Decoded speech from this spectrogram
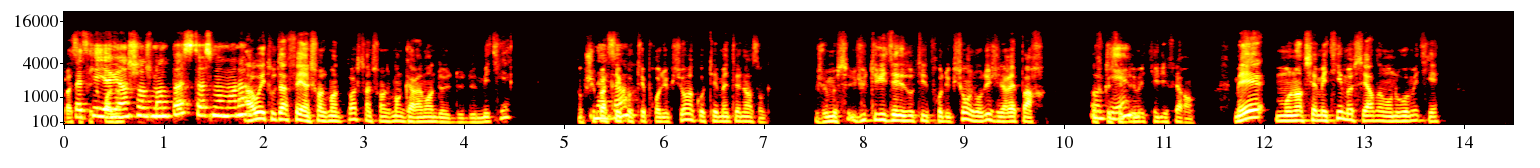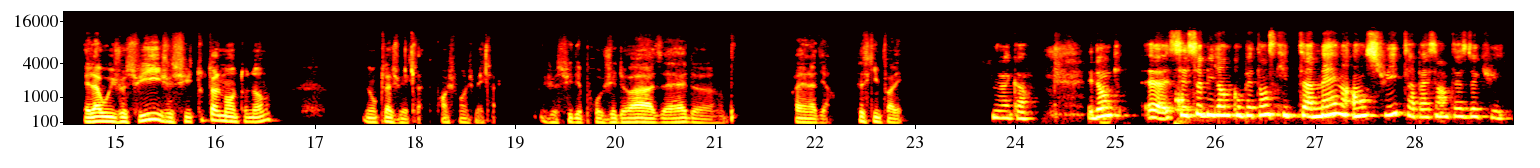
parce qu'il y a eu un changement de poste à ce moment-là? Ah oui, tout à fait, un changement de poste, un changement carrément de, de, de métier. Donc je suis passé côté production à côté maintenance. Donc j'utilisais les outils de production, aujourd'hui, je les répare. Parce que c'est deux métiers différents. Mais mon ancien métier me sert dans mon nouveau métier. Et là où je suis, je suis totalement autonome. Donc là, je m'éclate. Franchement, je m'éclate. Je suis des projets de A à Z. Euh, rien à dire. C'est ce qu'il me fallait. D'accord. Et donc, euh, c'est ce bilan de compétences qui t'amène ensuite à passer un test de QI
